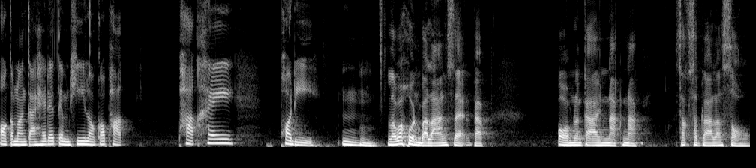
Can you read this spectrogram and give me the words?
ออกกำลังกายให้ได้เต็มที่แล้วก็พักพักให้พอดีอืมอืมเราว่าควร balance แหละแบบออกกำลังกายหนักๆสักสัปดาห์ละสอง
